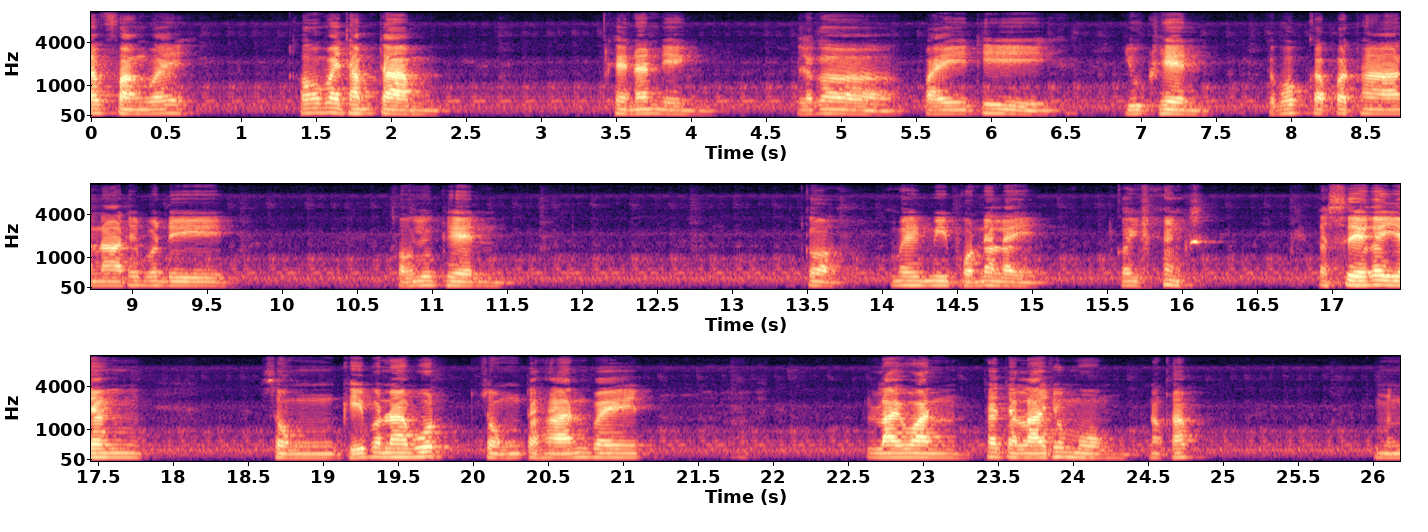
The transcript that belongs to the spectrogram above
รับฟังไว้ เขาก็ไม่ทำตาม แค่นั้นเอง แล้วก็ไปที่ยูเครนไปพบกับประธานาธิบดีของยูเครนก็ไม่มีผลอะไร ก็ยังรัสเซียก็ยัง ส่งขีปนาวุธส่งทหารไปรายวันถ้าจะรายชั่วโมงนะครับ มัน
